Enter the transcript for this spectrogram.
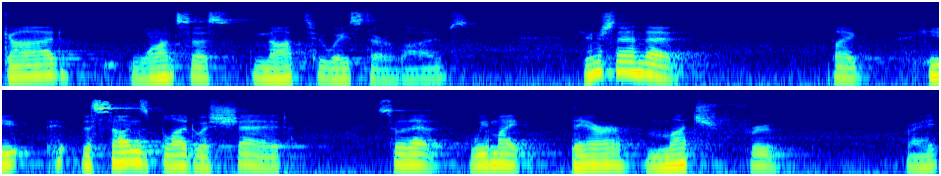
God wants us not to waste our lives. Do you understand that, like, he, the Son's blood was shed so that we might bear much fruit, right?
